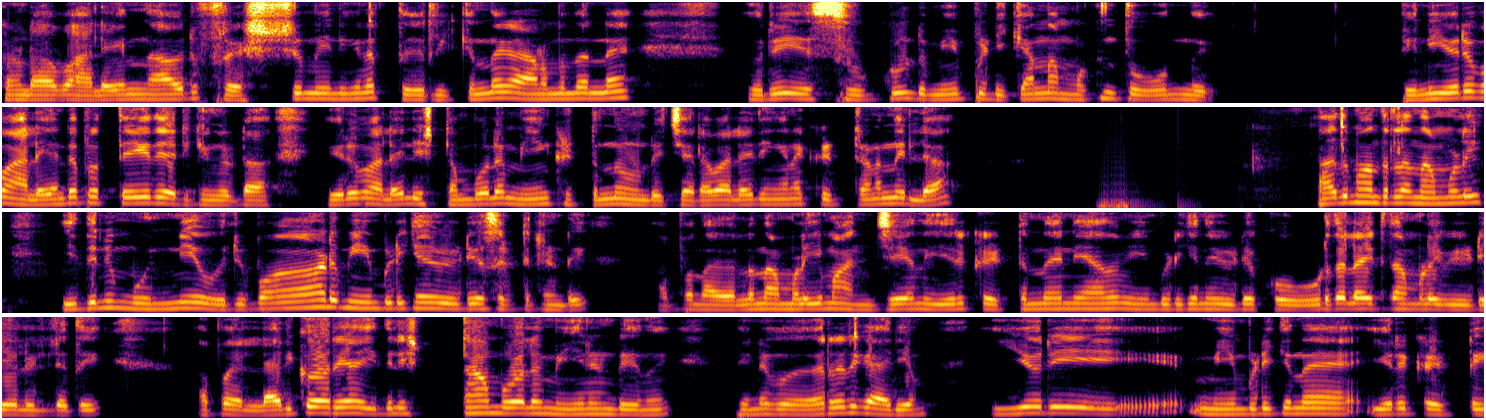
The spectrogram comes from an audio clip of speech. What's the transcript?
കണ്ട ആ വലയിൽ നിന്ന് ആ ഒരു ഫ്രഷ് മീൻ ഇങ്ങനെ തെറിക്കുന്ന കാണുമ്പോൾ തന്നെ ഒരു സുഖമുണ്ട്. മീൻ പിടിക്കാൻ നമുക്കും തോന്നുന്നു. പിന്നെ ഈ ഒരു വലേന്റെ പ്രത്യേകത ആയിരിക്കും കേട്ടോ. ഈ ഒരു വലയിൽ ഇഷ്ടംപോലെ മീൻ കിട്ടുന്നുണ്ട്. ചില വലയിൽ ഇങ്ങനെ കിട്ടണമെന്നില്ല. അത് മാത്രമല്ല നമ്മൾ ഇതിന് മുന്നേ ഒരുപാട് മീൻ പിടിക്കുന്ന വീഡിയോസ് ഇട്ടിട്ടുണ്ട്. അപ്പോൾ അതെല്ലാം നമ്മൾ ഈ മഞ്ചയിൽ നീര് കെട്ടുന്നത് കെട്ടുന്ന തന്നെയാണ് മീൻ പിടിക്കുന്ന വീഡിയോ കൂടുതലായിട്ട് നമ്മൾ വീഡിയോയിലുള്ളത് അപ്പോൾ എല്ലാവർക്കും അറിയാം ഇതിൽ ഇഷ്ടം പോലെ മീനുണ്ട് എന്ന് പിന്നെ വേറൊരു കാര്യം ഈ ഒരു മീൻ പിടിക്കുന്ന ഈ ഒരു കെട്ട്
